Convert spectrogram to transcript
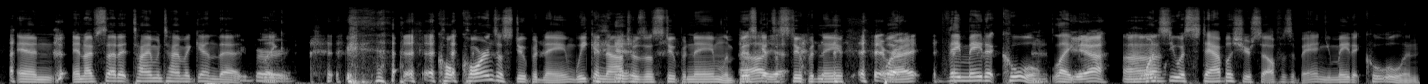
and and I've said it time and time again that like Co- Korn's a stupid name, Weekend Nachos a stupid name, Limp Bizkit's yeah. a stupid name, right. they made it cool. Like Yeah. uh-huh. once you establish yourself as a band, you made it cool. And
